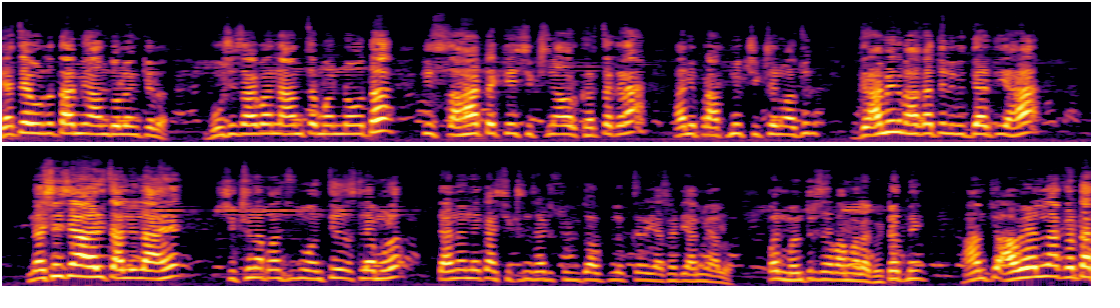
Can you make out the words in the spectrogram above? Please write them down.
याच्या विरोधात आम्ही आंदोलन केलं. भुसे साहेबांना आमचं म्हणणं होतं की सहा टक्के शिक्षणावर खर्च करा आणि प्राथमिक शिक्षण वाचून ग्रामीण भागातील विद्यार्थी हा नशेच्या आळी चाललेला आहे. शिक्षणापासून वंचित असल्यामुळं त्यांना नाही का शिक्षणासाठी सुविधा उपलब्ध करा यासाठी आम्ही आलो. पण मंत्री साहेब आम्हाला भेटत नाही. आमची अवहेलना करतात.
